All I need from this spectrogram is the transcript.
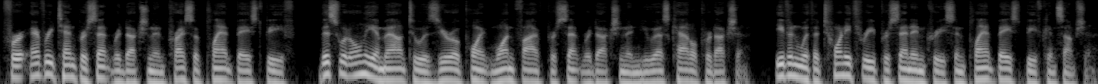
for every 10% reduction in price of plant based beef, this would only amount to a 0.15% reduction in US cattle production, even with a 23% increase in plant based beef consumption.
